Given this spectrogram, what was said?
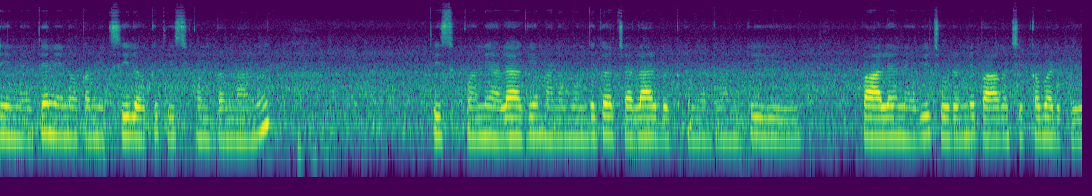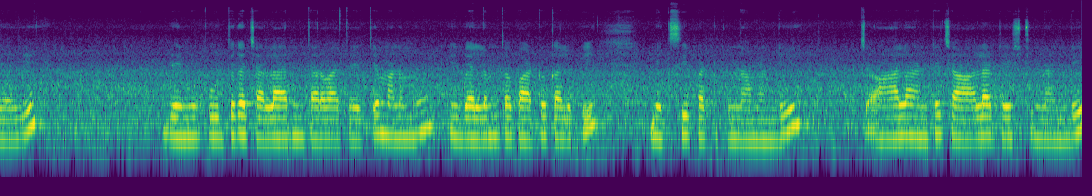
దీన్నైతే నేను ఒక మిక్సీలోకి తీసుకుంటున్నాను. తీసుకొని అలాగే మనం ముందుగా చల్లారబెట్టుకున్నటువంటి పాలు అనేవి చూడండి బాగా చిక్కబడిపోయాయి. దీన్ని పూర్తిగా చల్లారిన తర్వాత అయితే మనము ఈ బెల్లంతో పాటు కలిపి మిక్సీ పట్టుకుందామండి. చాలా అంటే చాలా టేస్ట్ ఉందండి.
